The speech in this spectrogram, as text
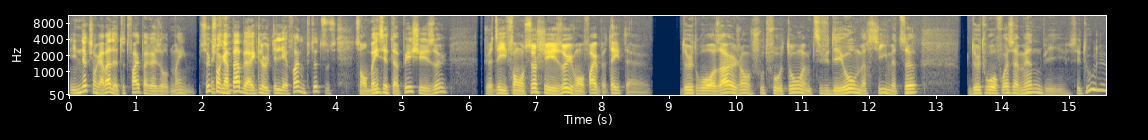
il y en a qui sont capables de tout faire par eux autres mêmes. Ceux qui sont capables avec leur téléphone, puis tout, sont bien setupés chez eux. Je veux dire, ils font ça chez eux, ils vont faire peut-être euh, deux, trois heures, genre, shoot photo, un petit vidéo, merci, ils mettent ça deux, trois fois semaine, puis c'est tout, là.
